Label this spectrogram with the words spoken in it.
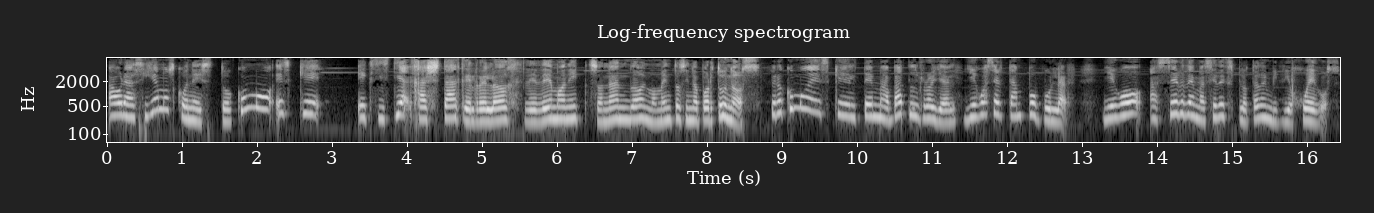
ahora sigamos con esto. ¿Cómo es que existía hashtag el reloj de Demonic sonando en momentos inoportunos? Pero ¿cómo es que el tema Battle Royale llegó a ser tan popular? Llegó a ser demasiado explotado en videojuegos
